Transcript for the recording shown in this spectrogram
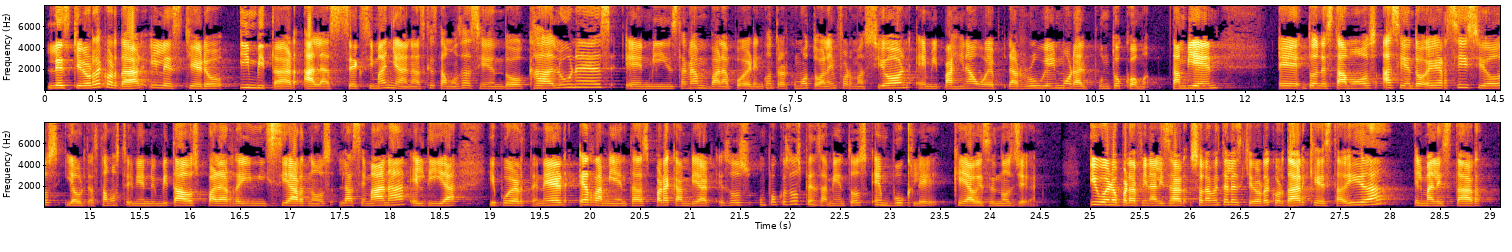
Les quiero recordar y les quiero invitar a las sexy mañanas que estamos haciendo cada lunes. En mi Instagram van a poder encontrar como toda la información en mi página web larubiainmoral.com también, eh, donde estamos haciendo ejercicios y ahorita estamos teniendo invitados para reiniciarnos la semana, el día y poder tener herramientas para cambiar esos un poco esos pensamientos en bucle que a veces nos llegan. Y bueno, para finalizar, solamente les quiero recordar que esta vida, el malestar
